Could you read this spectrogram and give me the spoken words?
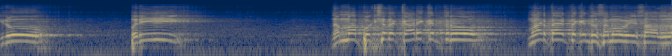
ಇದು ಬರೀ ನಮ್ಮ ಪಕ್ಷದ ಕಾರ್ಯಕರ್ತರು ಮಾಡ್ತಾ ಇರ್ತಕ್ಕಂಥ ಸಮಾವೇಶ ಅಲ್ಲ.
